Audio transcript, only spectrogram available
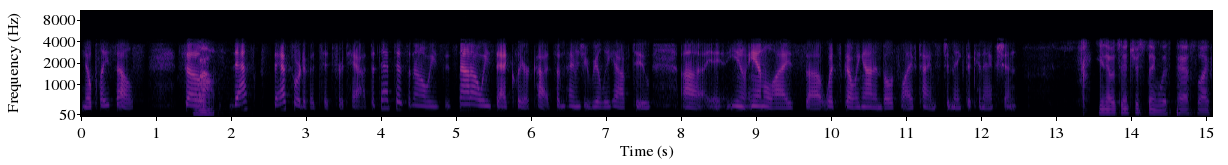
no place else. So wow. that's that's sort of a tit for tat, but that doesn't always. It's not always that clear cut. Sometimes you really have to, uh, you know, analyze uh, what's going on in both lifetimes to make the connection. You know, it's interesting with past life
